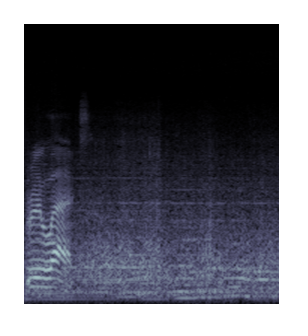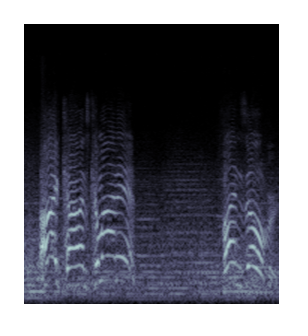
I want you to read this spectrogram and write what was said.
Relax. All right, Collins, come on in. Fun's over.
